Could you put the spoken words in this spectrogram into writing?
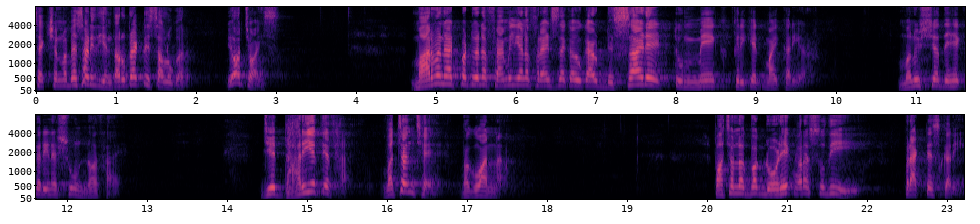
સેક્શનમાં બેસાડી દઈએ તારું પ્રેક્ટિસ ચાલુ કર. યોર ચોઇસ માર્વન એટપટુ એના ફેમિલી અને ફ્રેન્ડ્સને કહ્યું કે I decided to make cricket my career મનુષ્ય દેહ કરીને શું ન થાય? જે ધારીએ તે થાય. વચન છે ભગવાનના. પાછળ લગભગ દોઢેક વર્ષ સુધી પ્રેક્ટિસ કરી.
